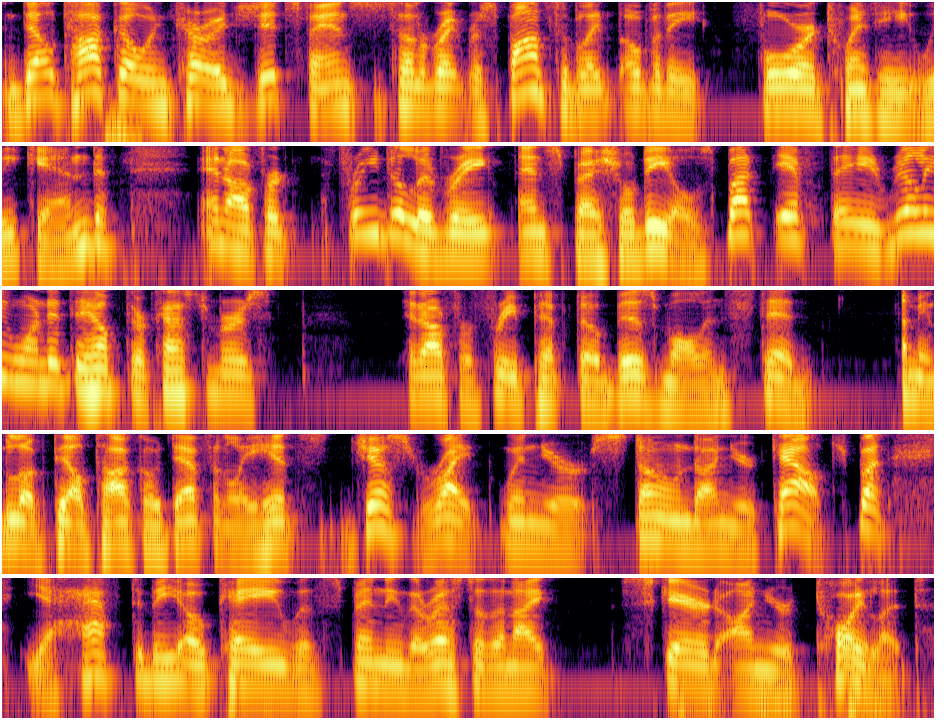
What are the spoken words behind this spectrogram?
And Del Taco encouraged its fans to celebrate responsibly over the 420 weekend and offered free delivery and special deals. But if they really wanted to help their customers, it offered free Pepto Bismol instead. I mean, look, Del Taco definitely hits just right when you're stoned on your couch, but you have to be okay with spending the rest of the night scared on your toilet.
